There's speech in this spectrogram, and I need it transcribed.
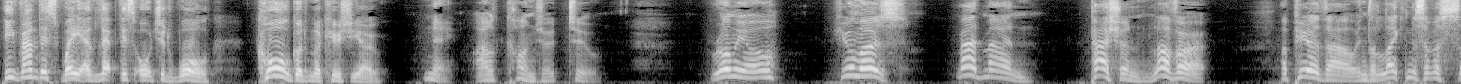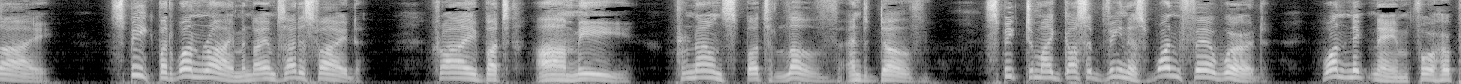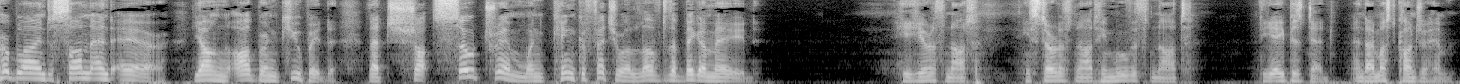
He ran this way and leapt this orchard wall. Call, good Mercutio. Nay, I'll conjure too. Romeo! Humours! Madman! Passion! Lover! Appear thou in the likeness of a sigh. Speak but one rhyme, and I am satisfied. Cry but ah me! Pronounce but love and dove. Speak to my gossip Venus one fair word, One nickname for her purblind son and heir, Young auburn Cupid, that shot so trim When King Cophetua loved the beggar maid. He heareth not, he stirreth not, he moveth not. The ape is dead, and I must conjure him.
